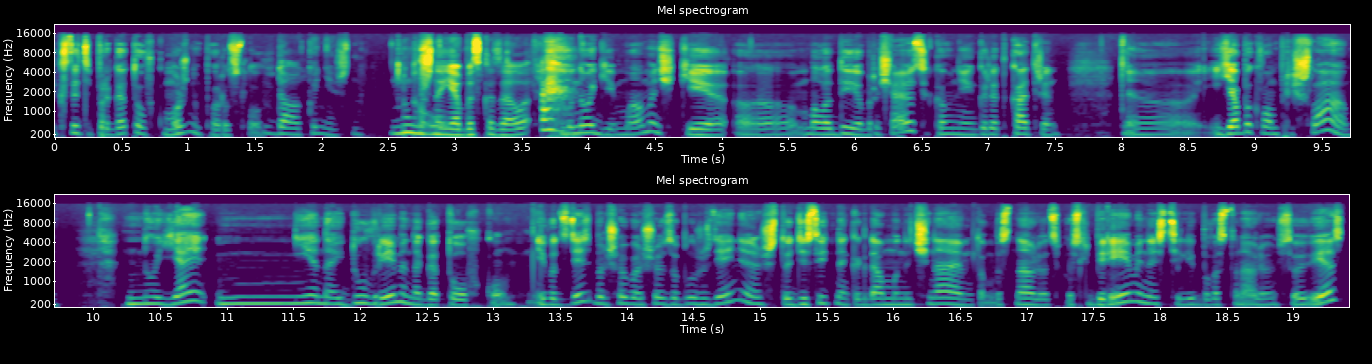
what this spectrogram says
И, кстати, про готовку можно пару слов? Да, конечно. Нужно, я бы сказала. Многие мамочки э, молодые обращаются ко мне и говорят, Катрин, я бы к вам пришла, но я не найду время на готовку. И вот здесь большое-большое заблуждение, что действительно, когда мы начинаем там восстанавливаться после беременности, либо восстанавливаем свой вес,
